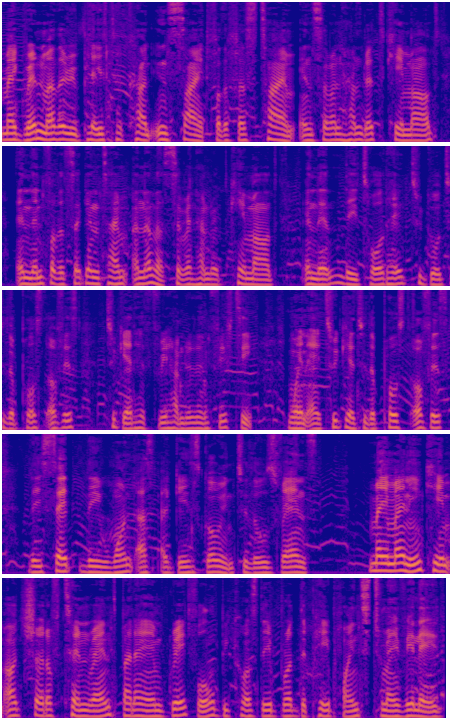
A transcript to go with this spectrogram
My grandmother replaced her card inside for the first time and 700 came out and then for the second time another 700 came out and then they told her to go to the post office to get her 350. When I took her to the post office, they said they warned us against going to those vans. My money came out short of 10 rand, but I am grateful because they brought the pay points to my village.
